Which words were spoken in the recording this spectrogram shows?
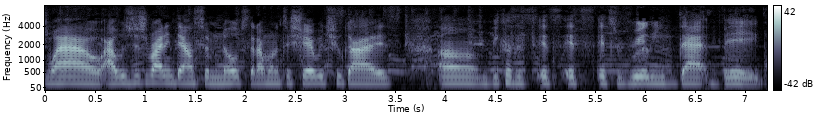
Wow, I was just writing down some notes that I wanted to share with you guys um, because it's it's it's it's really that big.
